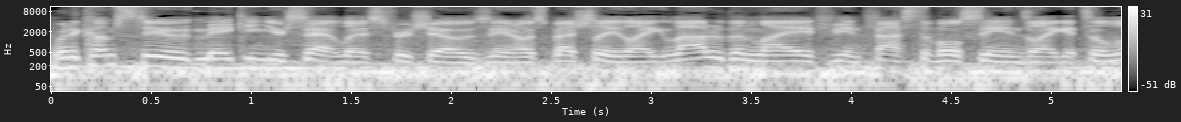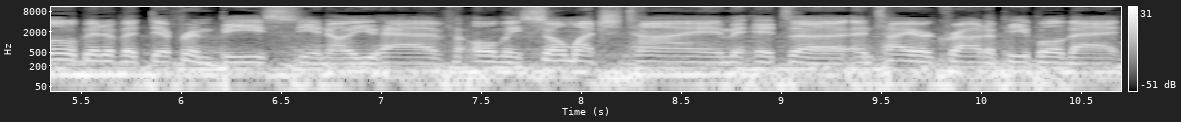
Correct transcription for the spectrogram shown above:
when it comes to making your set list for shows, you know, especially like louder than life in festival scenes, like it's a little bit of a different beast. You know, you have only so much time. It's an entire crowd of people that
